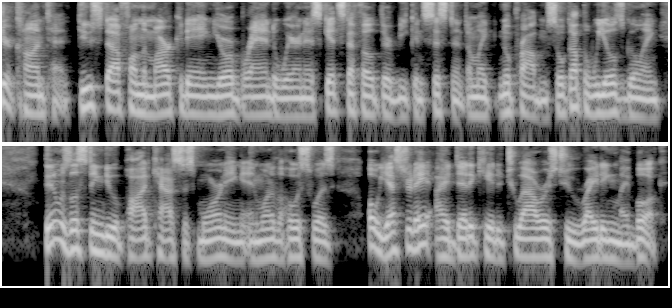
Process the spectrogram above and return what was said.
your content, do stuff on the marketing, your brand awareness, get stuff out there, be consistent. I'm like, no problem. So it got the wheels going. Then I was listening to a podcast this morning, and one of the hosts was, Oh, yesterday I dedicated two hours to writing my book.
